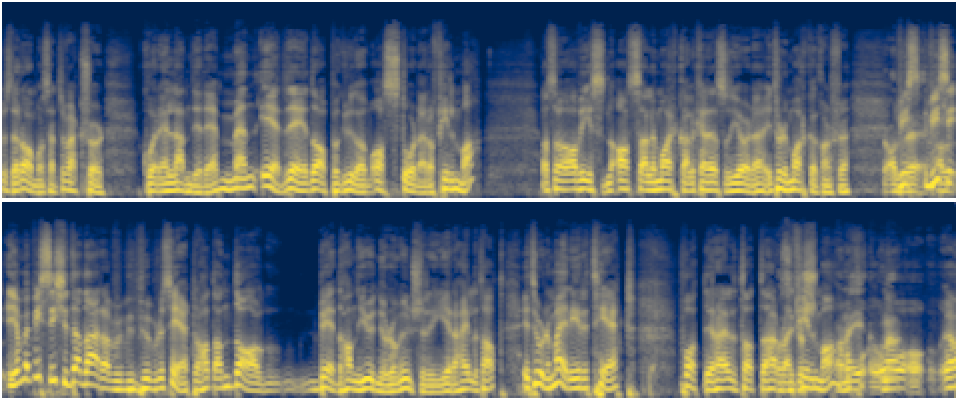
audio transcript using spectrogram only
selveste Ramos etter hvert sjøl hvor elendig det er. Men er det da på grunn av at Ass står der og filmer? Altså avisen AS eller Marka, eller hva er det som gjør det? Jeg tror det er Marka, kanskje. Hvis, hvis, ja, men hvis ikke det der hadde blitt publisert, hadde han da bedt han junior om unnskyldning i det hele tatt? Jeg tror han er mer irritert på at det hele tatt det her ble filma. han er- Og, og, og, ja.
